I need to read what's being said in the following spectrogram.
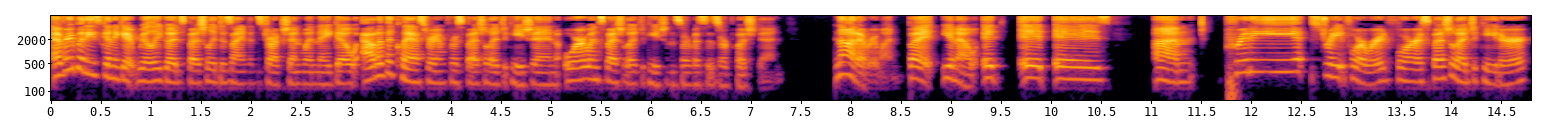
everybody's going to get really good specially designed instruction when they go out of the classroom for special education or when special education services are pushed in. Not everyone, but you know, it it is um pretty straightforward for a special educator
